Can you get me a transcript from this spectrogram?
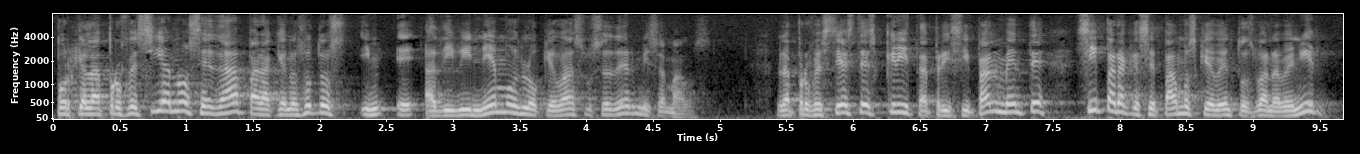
Porque la profecía no se da para que nosotros eh, adivinemos lo que va a suceder, mis amados. La profecía está escrita principalmente, sí, para que sepamos qué eventos van a venir,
